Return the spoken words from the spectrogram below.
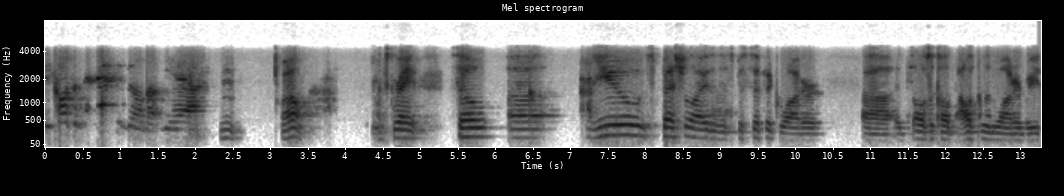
because of the acid buildup. Yeah. Hmm. Wow, that's great. So uh, you specialize in a specific water. Uh, it's also called alkaline water, but you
